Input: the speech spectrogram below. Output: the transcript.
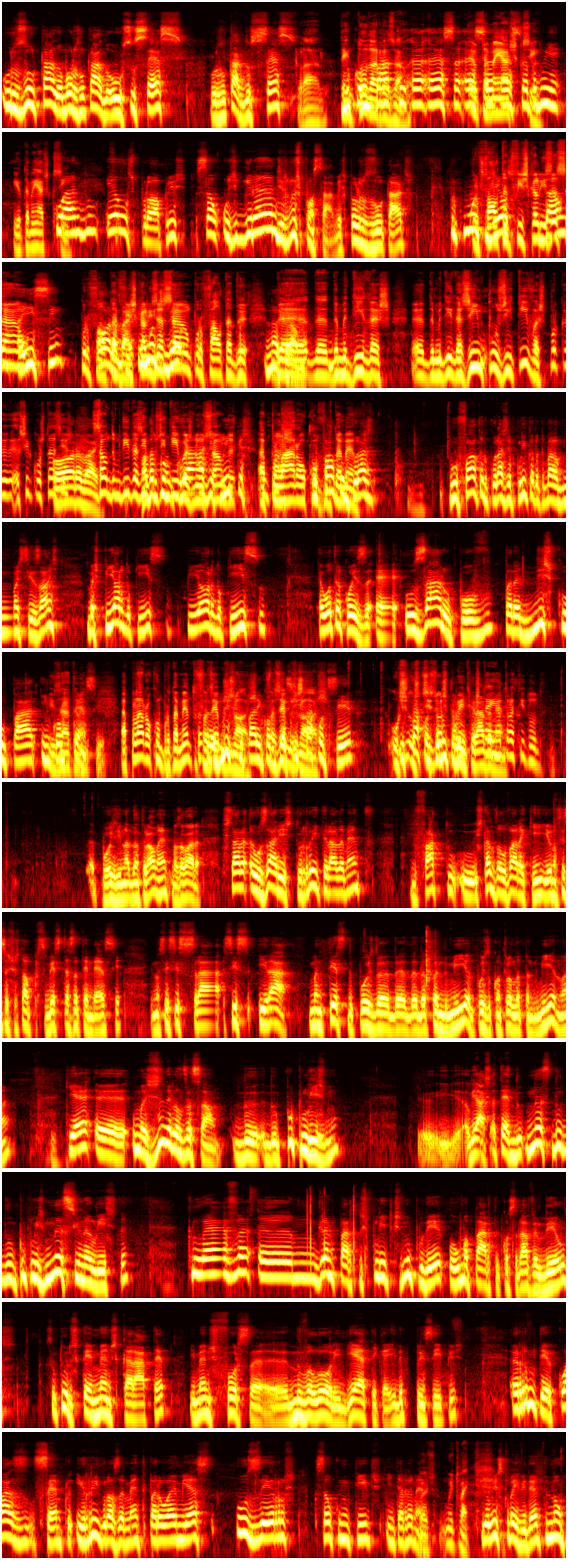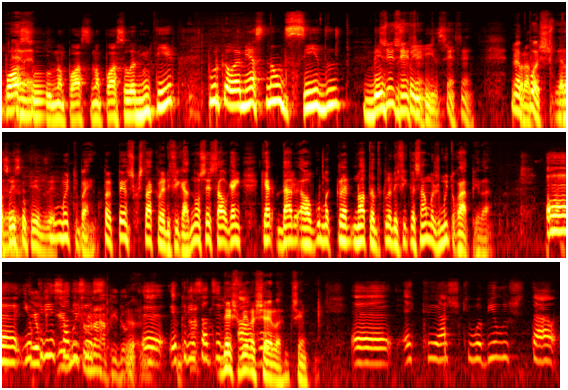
o resultado, o bom resultado, o sucesso, o resultado do sucesso claro, tem do toda a razão. A, a essa, Eu essa, também acho essa pandemia. Sim. Eu também acho que Quando sim. eles próprios são os grandes responsáveis pelos resultados, porque muitos Por falta de fiscalização. Dão, aí sim por falta bem, de fiscalização, por falta de, de, de, de, medidas, eh, de medidas impositivas, porque as circunstâncias são de medidas impositivas, não são de apelar ao comportamento. Por falta, por falta de coragem política para tomar algumas decisões, mas pior do que isso, pior do que isso, é outra coisa, é usar o povo para desculpar incompetências. Apelar ao comportamento fazemos nós. Fazemos Isto nós. está a acontecer. Os, os decisores políticos têm outra atitude. Pois, naturalmente, mas agora, estar a usar isto reiteradamente, de facto, estamos a levar aqui, eu não sei se as pessoas estão a perceber-se dessa tendência, eu não sei se isso, será, se isso irá manter-se depois da, da, da, pandemia, depois do controle da pandemia, não é? Que é eh, uma generalização de, de populismo, e, aliás, até do, do, do, populismo nacionalista, que leva eh, grande parte dos políticos no poder, ou uma parte considerável deles, sobretudo os que têm menos caráter e menos força eh, de valor e de ética e de princípios, a remeter quase sempre e rigorosamente para o OMS os erros que são cometidos internamente. Pois, muito bem. E eu isso, como é evidente, não posso, é... não posso, não posso admitir, porque a OMS não decide dentro sim, dos sim, países. Sim, sim, sim. Não, Pronto, pois, era só isso que eu queria dizer. Muito bem, penso que está clarificado. Não sei se alguém quer dar alguma nota de clarificação, mas muito rápida. Uh, eu, eu, queria só é dizer. Rápido. Uh, eu queria só dizer. Deixa ver a Sheila, sim. Uh, é que acho que o Abílio está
